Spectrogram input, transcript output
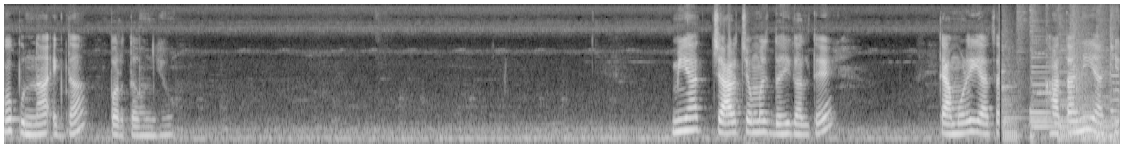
व पुन्हा एकदा परतवून घेऊ. मी यात चार चम्मच दही घालते. त्यामुळे याचा खातानी याची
